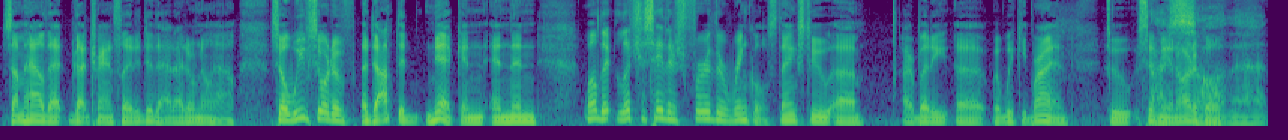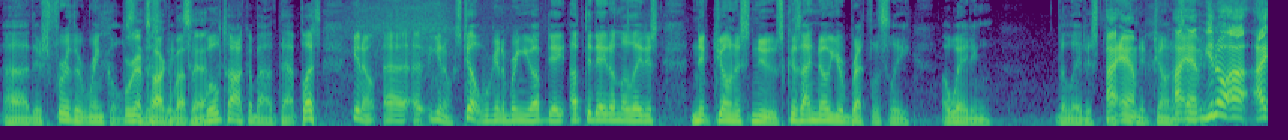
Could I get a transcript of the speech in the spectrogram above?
Somehow that got translated to that. I don't know how. So we've sort of adopted Nick, and and then, well, there, let's just say there's further wrinkles thanks to uh, our buddy uh, Wiki Brian, who sent me I an saw article. that. Uh, there's further wrinkles. We're gonna talk week, about so that. We'll talk about that. Plus, you know, uh, uh, you know, still we're going to bring you update up to date on the latest Nick Jonas news because I know you're breathlessly awaiting the latest. I am. Nick Jonas. I am. You know, I, I,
